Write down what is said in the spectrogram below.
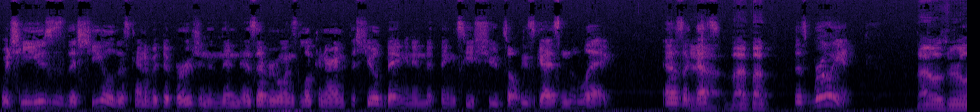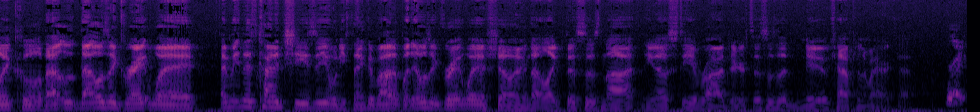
which he uses the shield as kind of a diversion, and then as everyone's looking around at the shield banging into things, he shoots all these guys in the leg. And I was like, yeah, that's that that that's brilliant. that was really cool. That was that was a great way. I mean, it's kind of cheesy when you think about it, but it was a great way of showing that like this is not you know Steve Rogers. This is a new Captain America. Right.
